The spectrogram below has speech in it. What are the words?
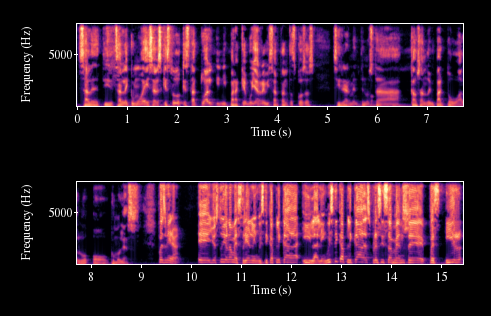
sale de ti? Sale como, hey, ¿sabes que esto es lo que está actual y ni para qué voy a revisar tantas cosas si realmente no está causando impacto o algo? ¿O cómo le haces? Pues mira, eh, yo estudié una maestría en lingüística aplicada y la lingüística aplicada es precisamente pues ir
